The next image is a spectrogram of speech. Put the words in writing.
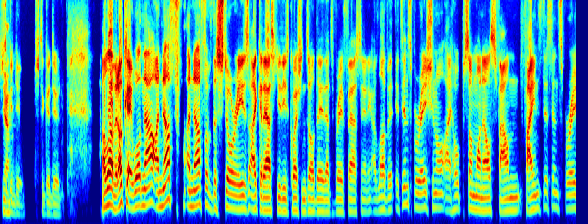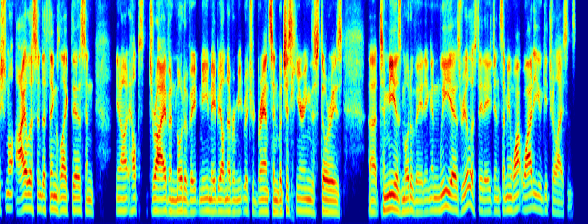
Just Yeah. a good dude. Just a good dude. I love it. Okay. Well, now enough enough of the stories. I could ask you these questions all day. That's very fascinating. I love it. It's inspirational. I hope someone else found finds this inspirational. I listen to things like this and you know, it helps drive and motivate me. Maybe I'll never meet Richard Branson, but just hearing the stories uh, to me is motivating. And we as real estate agents, I mean, why, why do you get your license?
